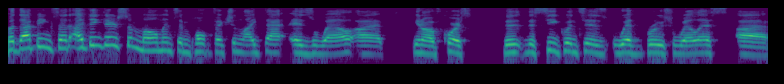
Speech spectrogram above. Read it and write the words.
but that being said i think there's some moments in pulp fiction like that as well uh, you know of course the, the sequences with bruce willis uh,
